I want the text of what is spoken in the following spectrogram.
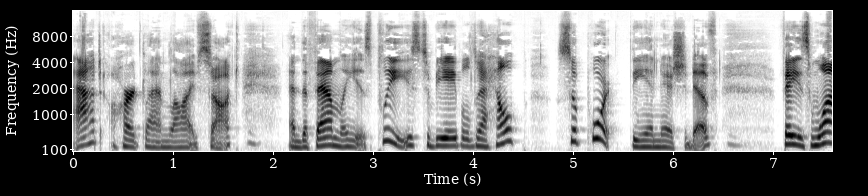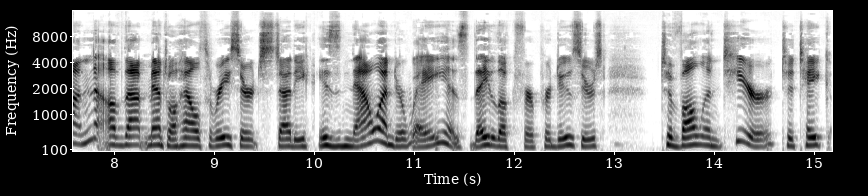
at Heartland Livestock and the family is pleased to be able to help support the initiative. Phase one of that mental health research study is now underway as they look for producers to volunteer to take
